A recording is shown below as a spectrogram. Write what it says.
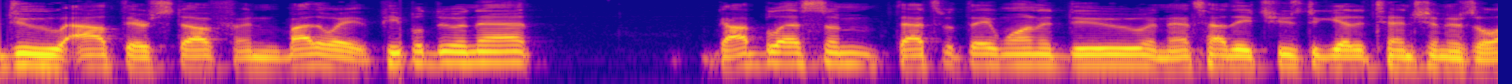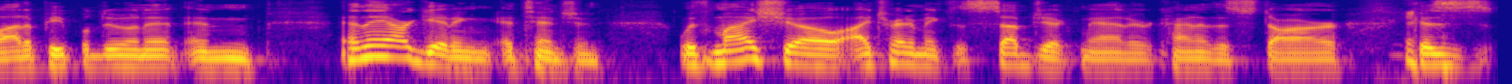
do out there stuff. And by the way, people doing that. God bless them. That's what they want to do, and that's how they choose to get attention. There's a lot of people doing it, and and they are getting attention. With my show, I try to make the subject matter kind of the star because,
